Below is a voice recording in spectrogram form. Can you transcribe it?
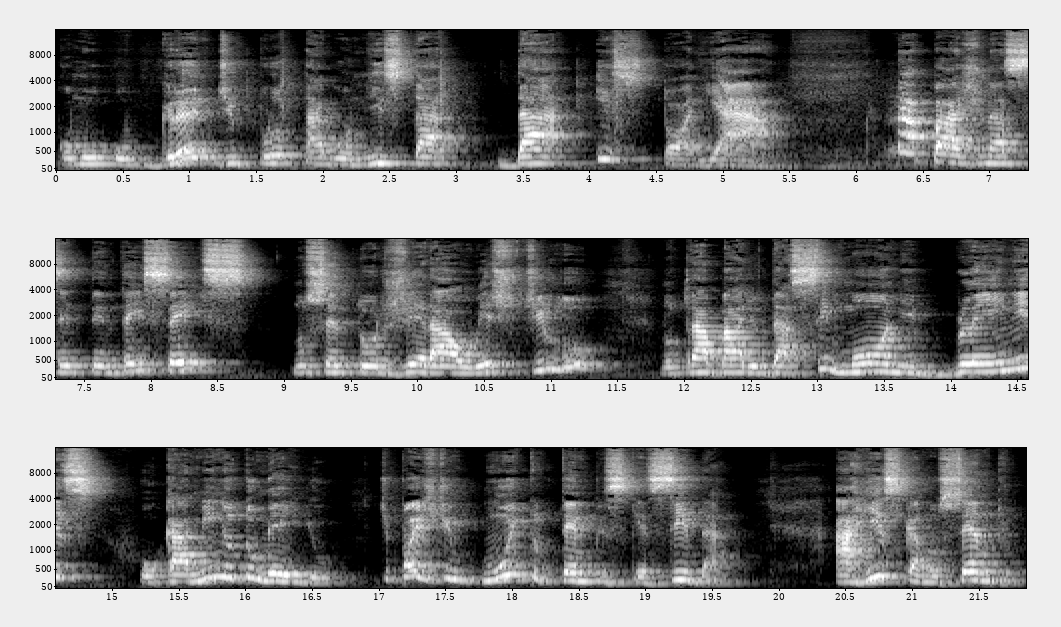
como o grande protagonista da história. Na página 76, no setor geral estilo, no trabalho da Simone Blaines, O Caminho do Meio, depois de muito tempo esquecida, a risca no centro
